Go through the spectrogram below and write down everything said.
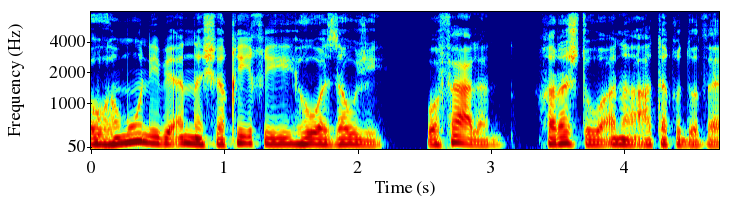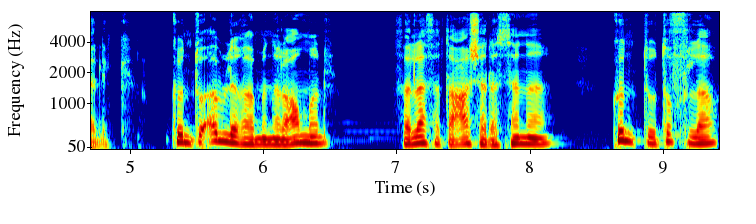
أوهموني بأن شقيقي هو زوجي وفعلا خرجت وأنا أعتقد ذلك. كنت أبلغ من العمر ثلاثة عشر سنة. كنت طفلة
